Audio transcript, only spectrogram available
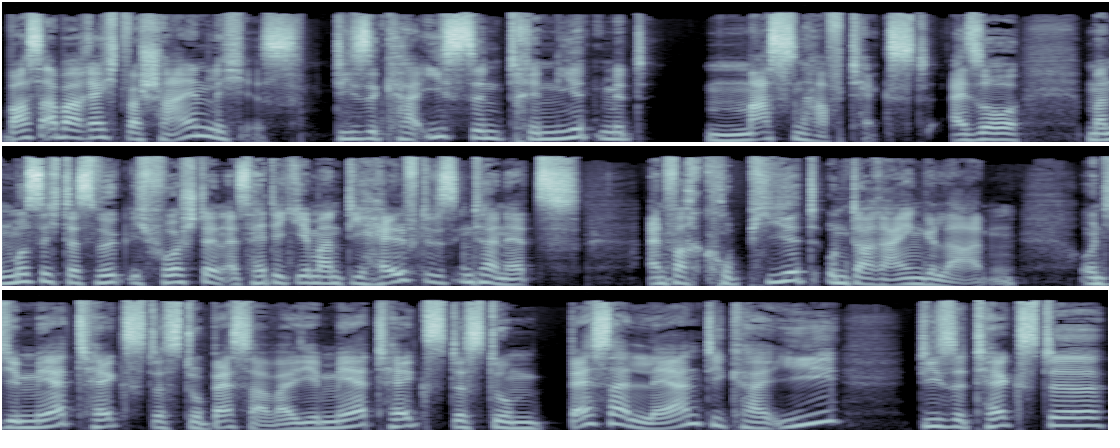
Was aber recht wahrscheinlich ist, diese KIs sind trainiert mit massenhaft Text. Also man muss sich das wirklich vorstellen, als hätte jemand die Hälfte des Internets einfach kopiert und da reingeladen. Und je mehr Text, desto besser, weil je mehr Text, desto besser lernt die KI diese Texte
